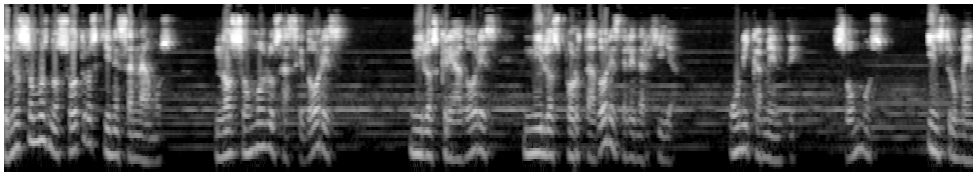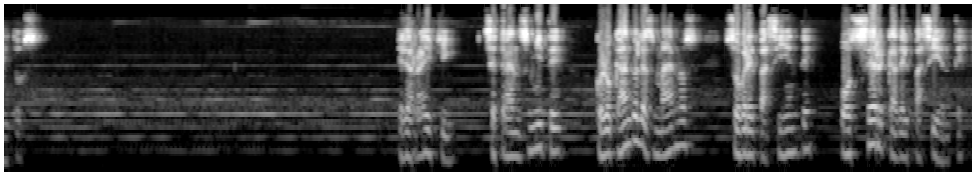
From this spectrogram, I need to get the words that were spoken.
que no somos nosotros quienes sanamos, no somos los hacedores, ni los creadores, ni los portadores de la energía. Únicamente somos instrumentos. El Reiki se transmite colocando las manos sobre el paciente o cerca del paciente.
